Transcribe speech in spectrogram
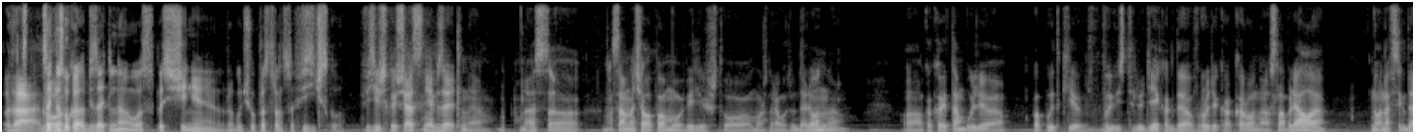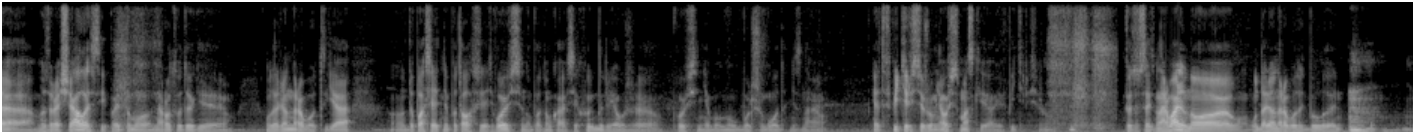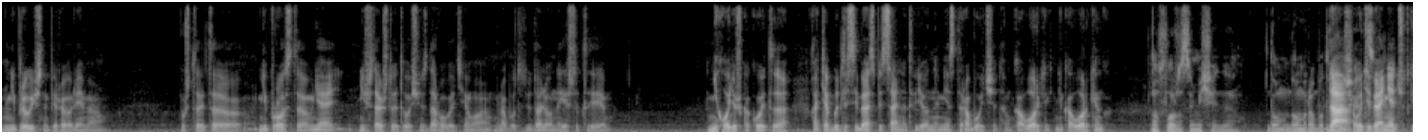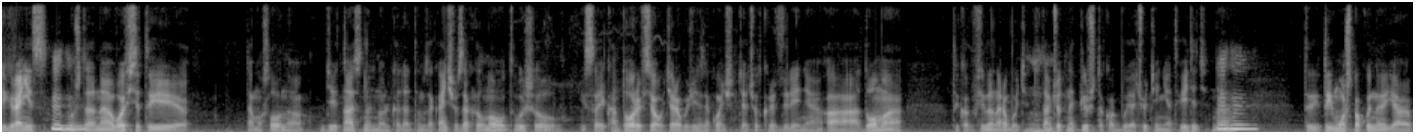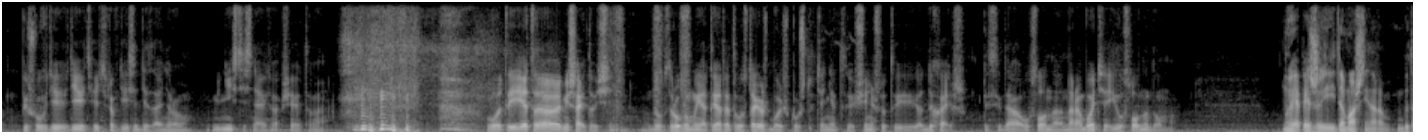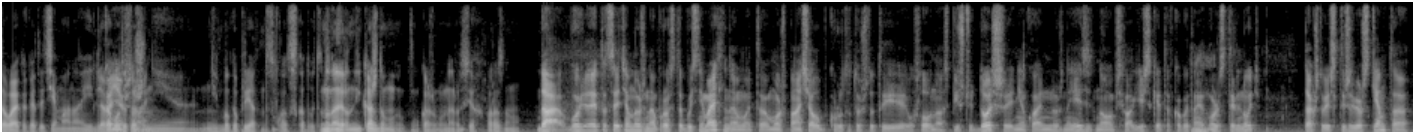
Да, Кстати, насколько обязательно у вас посещение рабочего пространства физического? Физическое сейчас не обязательно. У нас э, с самого начала, по-моему, ввели, что можно работать удаленно. Э, какие там были попытки вывести людей, когда вроде как корона ослабляла, но она всегда возвращалась, и поэтому народ в итоге удаленно работает. Я до последнего пытался сидеть в офисе, но потом, когда всех выгнали, я уже в офисе не был, ну, больше года, не знаю. Я-то в Питере сижу, у меня офис в Москве, а я в Питере сижу. То есть с этим нормально, но удаленно работать было непривычно первое время. Потому что это не просто. Я не считаю, что это очень здоровая тема работать удаленно. Если ты не ходишь в какое-то хотя бы для себя специально отведенное место рабочее, там коворкинг, не коворкинг. Ну, сложно совмещать, да. Дом, дом работа. Да, получается. у тебя нет четких границ, Мгм. потому что на в офисе ты там условно 19.00, когда там заканчиваешь, закрыл ноут, вышел из своей конторы, все, у тебя рабочий день закончен, у тебя четкое разделение. А дома ты как бы всегда на работе. Ты там что-то напишешь, то как бы, а что тебе не ответить? Да. Мгм. Ты, ты можешь спокойно, я пишу в 9, в 9 вечера, в 10 дизайнеру, не стесняюсь вообще этого. Вот, и это мешает очень друг с другом, и ты от этого устаешь больше, потому что у тебя нет ощущения, что ты отдыхаешь. Ты всегда условно на работе и условно дома. Ну и опять же, и домашняя, бытовая какая-то тема, она и для работы Конечно. тоже не, не благоприятно склад- складывается. Ну, наверное, не каждому, у каждого, наверное, всех по-разному. Да, это с этим нужно просто быть внимательным. Это может поначалу круто то, что ты условно спишь чуть дольше, и никуда не нужно ездить, но психологически это в какой-то момент Мгм. может стрельнуть. Так что если ты живешь с кем-то,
